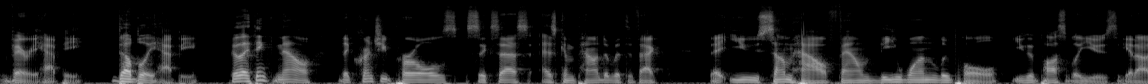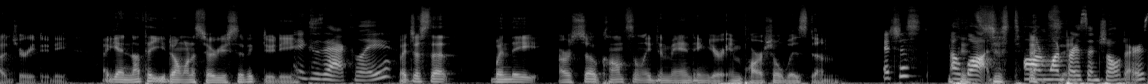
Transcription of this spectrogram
very happy. Doubly happy. Because I think now the Crunchy Pearls success has compounded with the fact that you somehow found the one loophole you could possibly use to get out of jury duty. Again, not that you don't want to serve your civic duty, Exactly. but just that when they are so constantly demanding your impartial wisdom. It's just a It's lot just on one person's shoulders.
